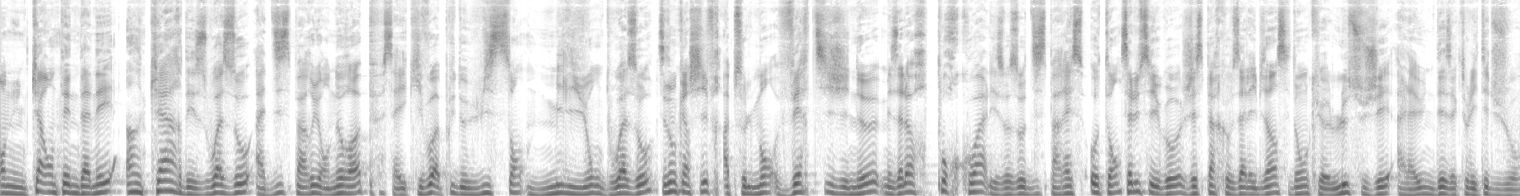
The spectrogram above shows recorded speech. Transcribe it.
En une quarantaine d'années, un quart des oiseaux a disparu en Europe. Ça équivaut à plus de 800 millions d'oiseaux. C'est donc un chiffre absolument vertigineux. Mais alors, pourquoi les oiseaux disparaissent autant? Salut, c'est Hugo. J'espère que vous allez bien. C'est donc le sujet à la une des actualités du jour.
